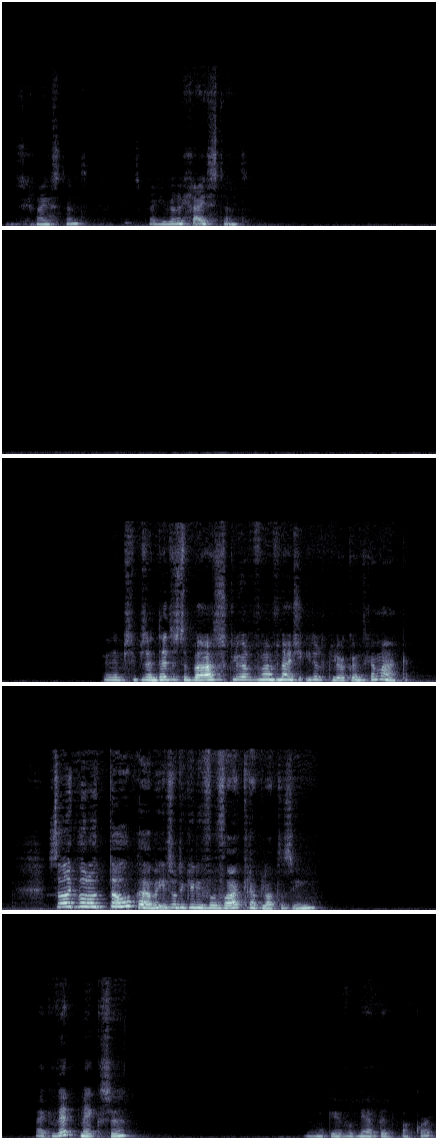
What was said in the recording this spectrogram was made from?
Dus grijs tint. Krijg je weer een grijs in principe zijn dit dus de basiskleuren vanuit je iedere kleur kunt gaan maken. Stel ik wil ook taupe hebben, iets wat ik jullie veel vaker heb laten zien. Ga ik wit mixen. Dan moet ik even wat meer wit pakken.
